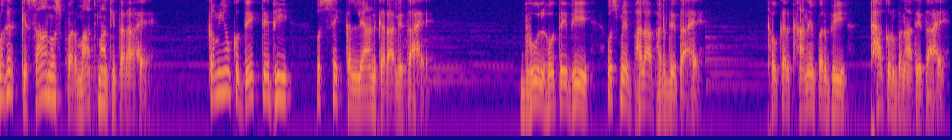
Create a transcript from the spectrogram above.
मगर किसान उस परमात्मा की तरह है। कमियों को देखते भी उससे कल्याण करा लेता है। भूल होते भी उसमें भला भर देता है। ठोकर खाने पर भी ठाकुर बना देता है।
